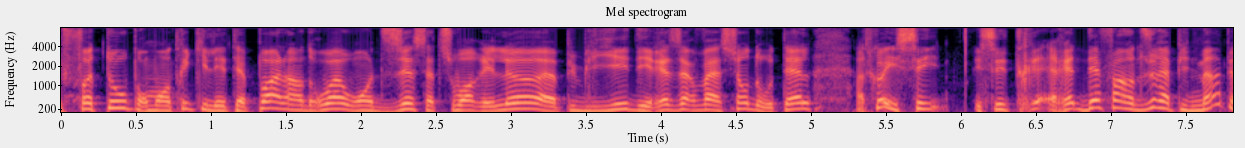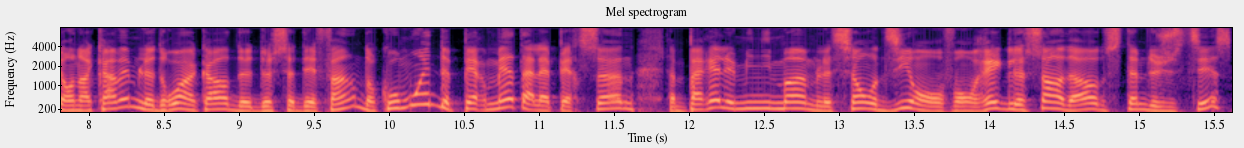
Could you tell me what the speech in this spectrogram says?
photos pour montrer qu'il n'était pas à l'endroit où on disait cette soirée-là, a publié des réservations d'hôtels. En tout cas, il s'est défendu rapidement, puis on a quand même le droit encore de, se défendre. Donc, au moins de permettre à la personne, ça me paraît le minimum. si on dit on, règle ça en dehors du système de justice,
